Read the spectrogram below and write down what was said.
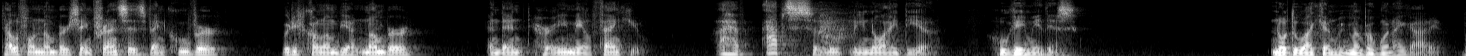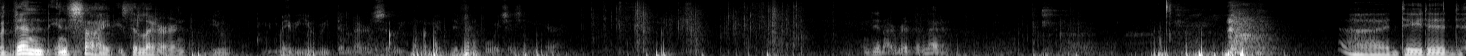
telephone number St. Francis, Vancouver, British Columbia, number, and then her email. Thank you. I have absolutely no idea who gave me this, nor do I can remember when I got it. But then inside is the letter, and you maybe you read the letter so we can get different voices in here. And then I read the letter. Uh, dated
